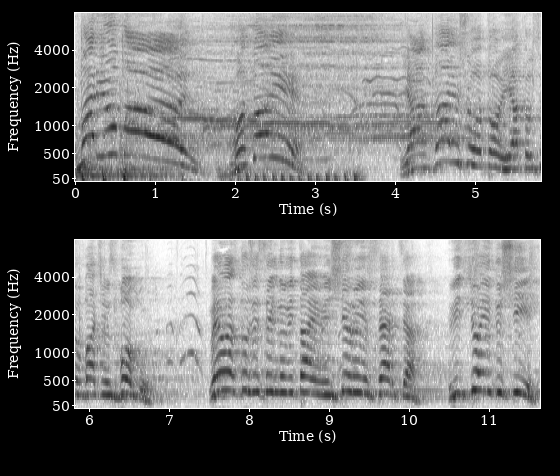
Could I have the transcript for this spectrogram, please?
Маріуполь! Готові? Я знаю, що готові, я то все бачив збоку. Ми вас дуже сильно вітаємо від щирої серця, від цієї душі.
